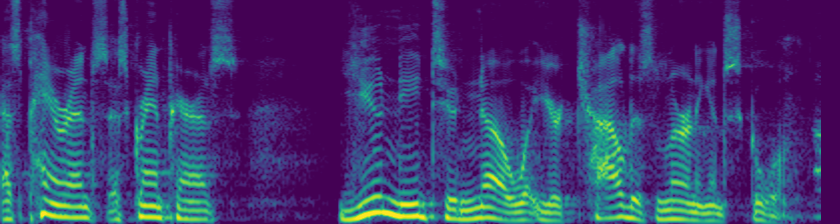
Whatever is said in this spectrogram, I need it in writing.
as parents, as grandparents, you need to know what your child is learning in school. Oh,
